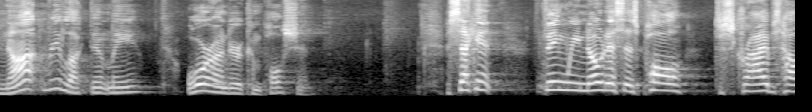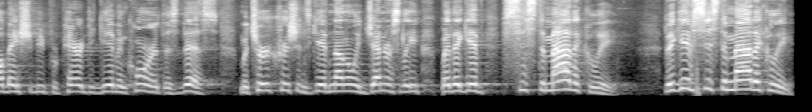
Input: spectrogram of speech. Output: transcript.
not reluctantly or under compulsion the second thing we notice as Paul describes how they should be prepared to give in Corinth is this mature Christians give not only generously, but they give systematically. They give systematically.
